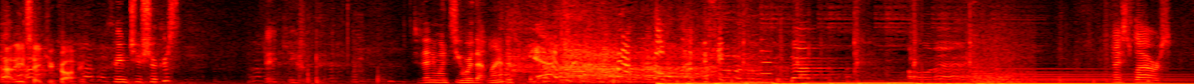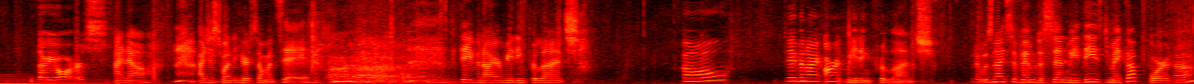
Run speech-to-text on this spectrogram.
How do you take your coffee? Cream two sugars? Thank you. Did anyone see where that landed? nice flowers. They're yours. I know. I just wanted to hear someone say it. Dave and I are meeting for lunch. Oh? Dave and I aren't meeting for lunch. But it was nice of him to send me these to make up for it, huh?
